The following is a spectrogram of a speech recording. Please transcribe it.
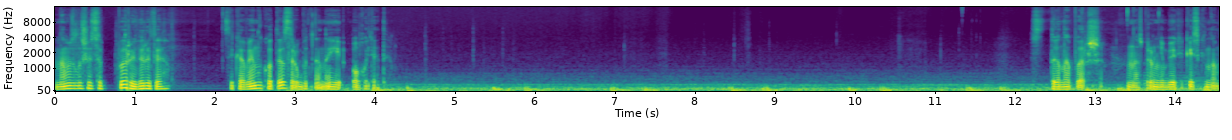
Нам залишиться перевірити цікавинку та зробити на неї огляд. Сцена перша. У нас прям ніби як якесь кіно.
